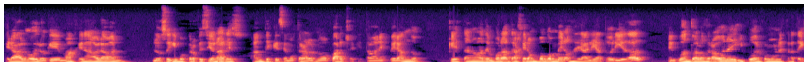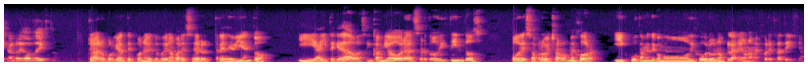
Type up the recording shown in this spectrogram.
Era algo de lo que más que nada hablaban los equipos profesionales antes que se mostraran los nuevos parches, que estaban esperando que esta nueva temporada trajera un poco menos de aleatoriedad en cuanto a los dragones y poder formar una estrategia alrededor de esto. Claro, porque antes poner, te podían aparecer tres de viento y ahí te quedabas. En cambio ahora, al ser todos distintos, podés aprovecharlos mejor y justamente como dijo Bruno, planear una mejor estrategia.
